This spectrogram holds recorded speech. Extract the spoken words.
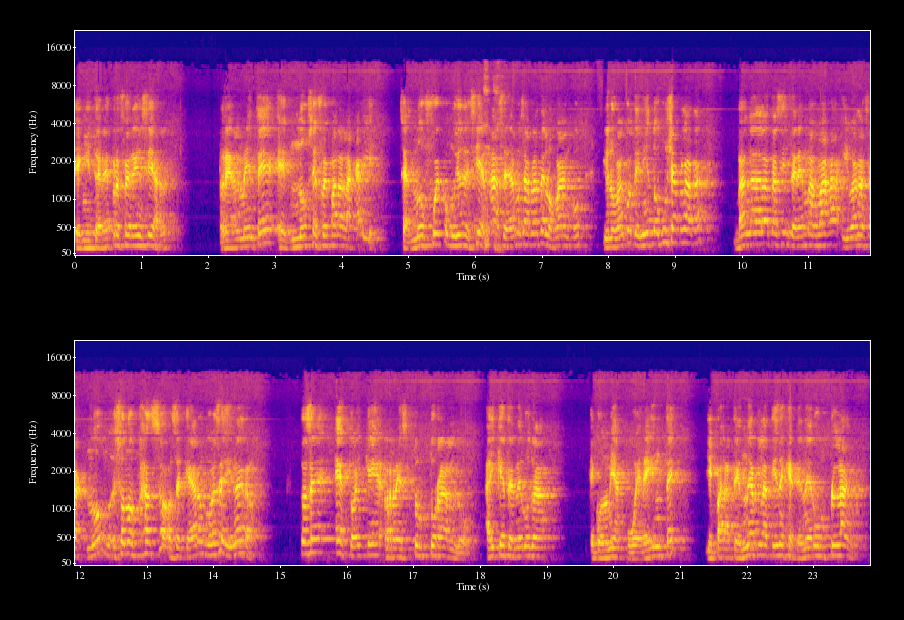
en interés preferencial, realmente eh, no se fue para la calle. O sea, no fue como ellos decían, ah, se damos esa plata en los bancos y los bancos teniendo mucha plata van a dar la tasa de interés más baja y van a sacar. No, eso no pasó, se quedaron con ese dinero. Entonces, esto hay que reestructurarlo, hay que tener una economía coherente y para tenerla tienes que tener un plan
